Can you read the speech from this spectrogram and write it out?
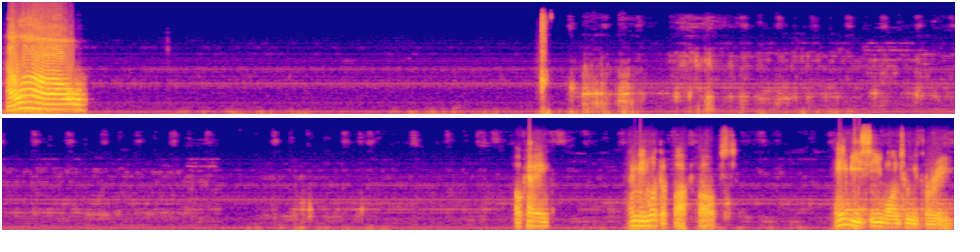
Hello? Okay? I mean, what the fuck, folks? ABC 123.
